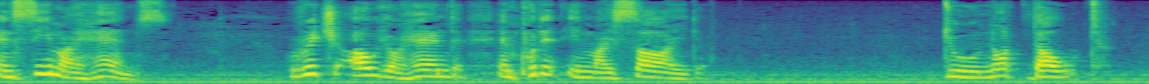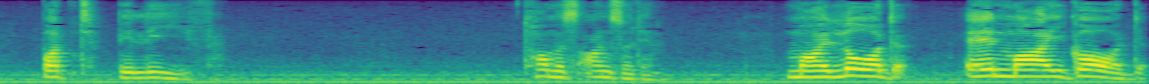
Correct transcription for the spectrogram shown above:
and see my hands. Reach out your hand and put it in my side. Do not doubt, but believe. Thomas answered him, My Lord and my God.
